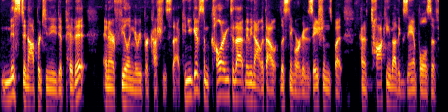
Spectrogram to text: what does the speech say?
missed an opportunity to pivot and are feeling the repercussions to that. Can you give some coloring to that? Maybe not without listing organizations, but kind of talking about examples of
